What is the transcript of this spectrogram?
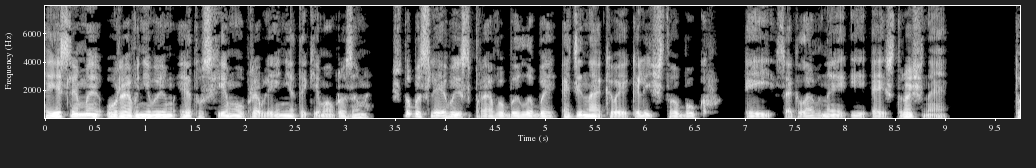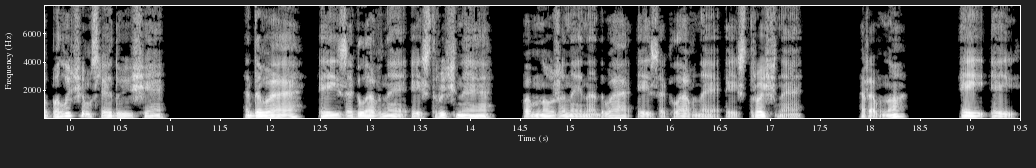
Если мы уравниваем эту схему управления таким образом, чтобы слева и справа было бы одинаковое количество букв A заглавная и A строчная, то получим следующее. 2 A заглавная A строчная помноженное на 2 A заглавная A строчная равно AA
